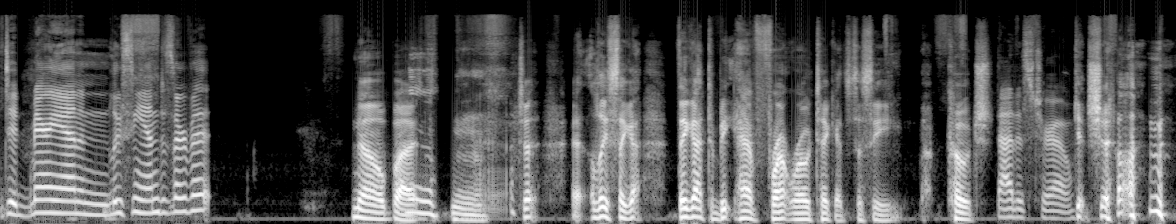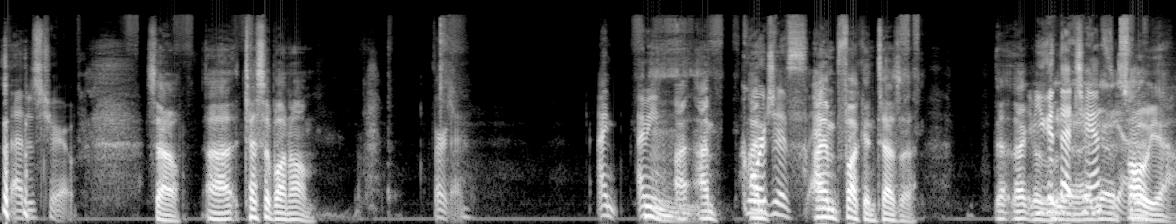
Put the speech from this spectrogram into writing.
did Mary-Anne and Lucy-Anne deserve it? No, but Hmm. ju- at least they got they got to be have front row tickets to see Coach That is true. get shit on. that is true. so uh, Tessa Bonhomme. Ferda. I I mean, Hmm. I, I'm I'm- gorgeous. I'm, fucking Tessa. That, that If you get that Yeah, chance, guess yeah. Oh yeah,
